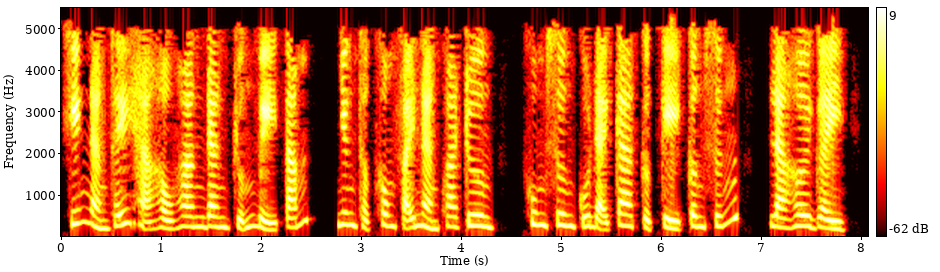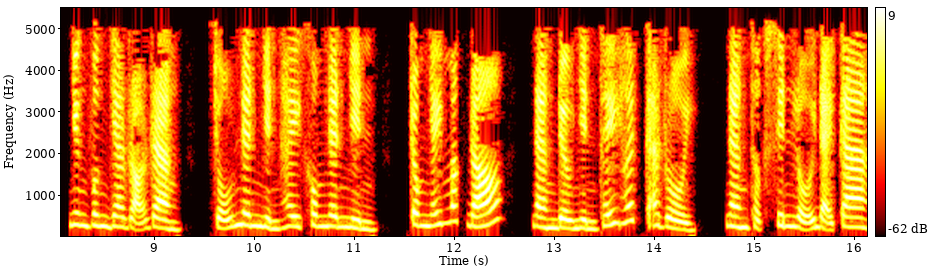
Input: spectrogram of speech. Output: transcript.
khiến nàng thấy Hạ Hầu Hoang đang chuẩn bị tắm, nhưng thật không phải nàng khoa trương, khung xương của đại ca cực kỳ cân xứng, là hơi gầy, nhưng vân gia rõ ràng, chỗ nên nhìn hay không nên nhìn, trong nháy mắt đó, nàng đều nhìn thấy hết cả rồi, nàng thật xin lỗi đại ca,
